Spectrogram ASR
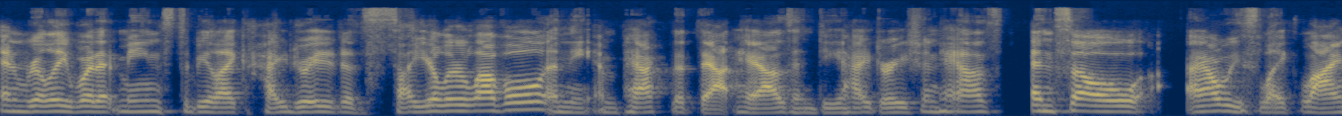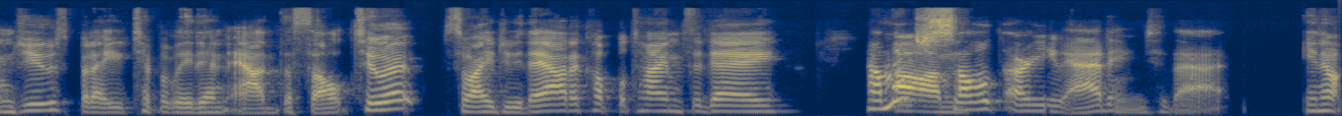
and really what it means to be like hydrated at cellular level and the impact that that has and dehydration has. And so I always like lime juice, but I typically didn't add the salt to it. So I do that a couple times a day. How much um, salt are you adding to that? you know,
